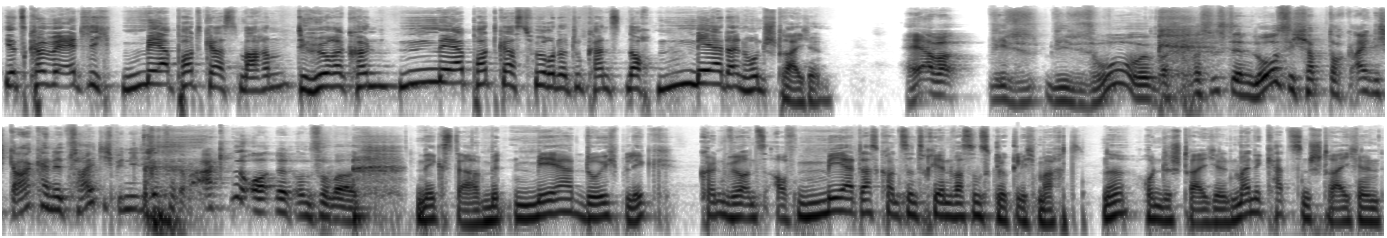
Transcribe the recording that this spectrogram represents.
jetzt können wir endlich mehr Podcast machen. Die Hörer können mehr Podcast hören und du kannst noch mehr deinen Hund streicheln. Hä, aber wieso? Was, was ist denn los? Ich habe doch eigentlich gar keine Zeit. Ich bin hier die ganze Zeit am Akten ordnen und sowas. Nächster, mit mehr Durchblick können wir uns auf mehr das konzentrieren, was uns glücklich macht. Ne? Hunde streicheln, meine Katzen streicheln,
